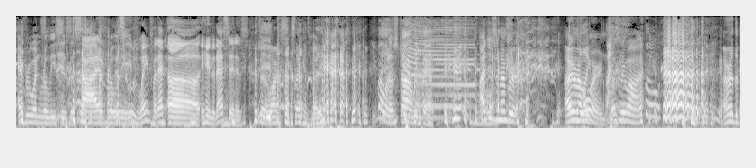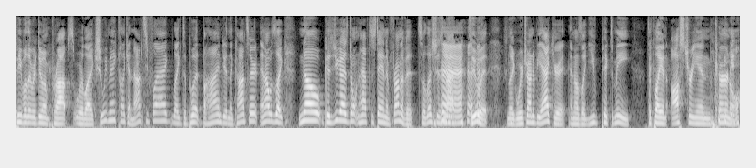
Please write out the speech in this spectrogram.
Everyone releases a sigh of Who relief. was waiting for that uh, end of that sentence? It's a long six seconds, buddy. You might want to start with that. I just remember. I And the remember like horn. Let's move on. I heard the people that were doing props were like, "Should we make like a Nazi flag like to put behind during the concert?" And I was like, "No, because you guys don't have to stand in front of it, so let's just not do it." Like we're trying to be accurate, and I was like, "You picked me to play an Austrian colonel."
